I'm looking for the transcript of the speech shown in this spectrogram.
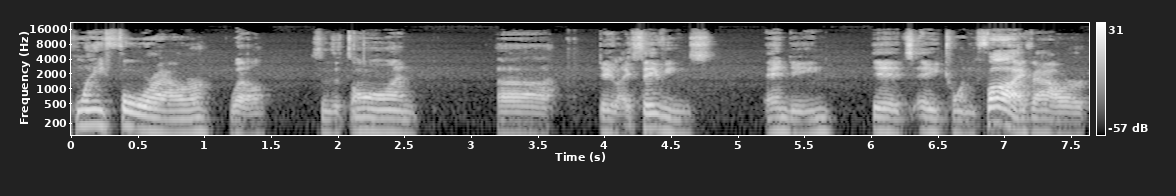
24 hour. Well, since it's on uh, daylight savings ending, it's a 25 hour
